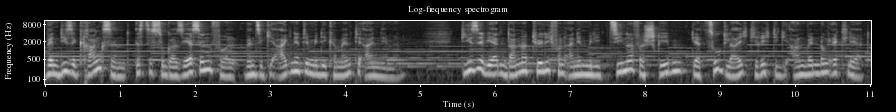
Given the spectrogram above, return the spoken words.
Wenn diese krank sind, ist es sogar sehr sinnvoll, wenn sie geeignete Medikamente einnehmen. Diese werden dann natürlich von einem Mediziner verschrieben, der zugleich die richtige Anwendung erklärt.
